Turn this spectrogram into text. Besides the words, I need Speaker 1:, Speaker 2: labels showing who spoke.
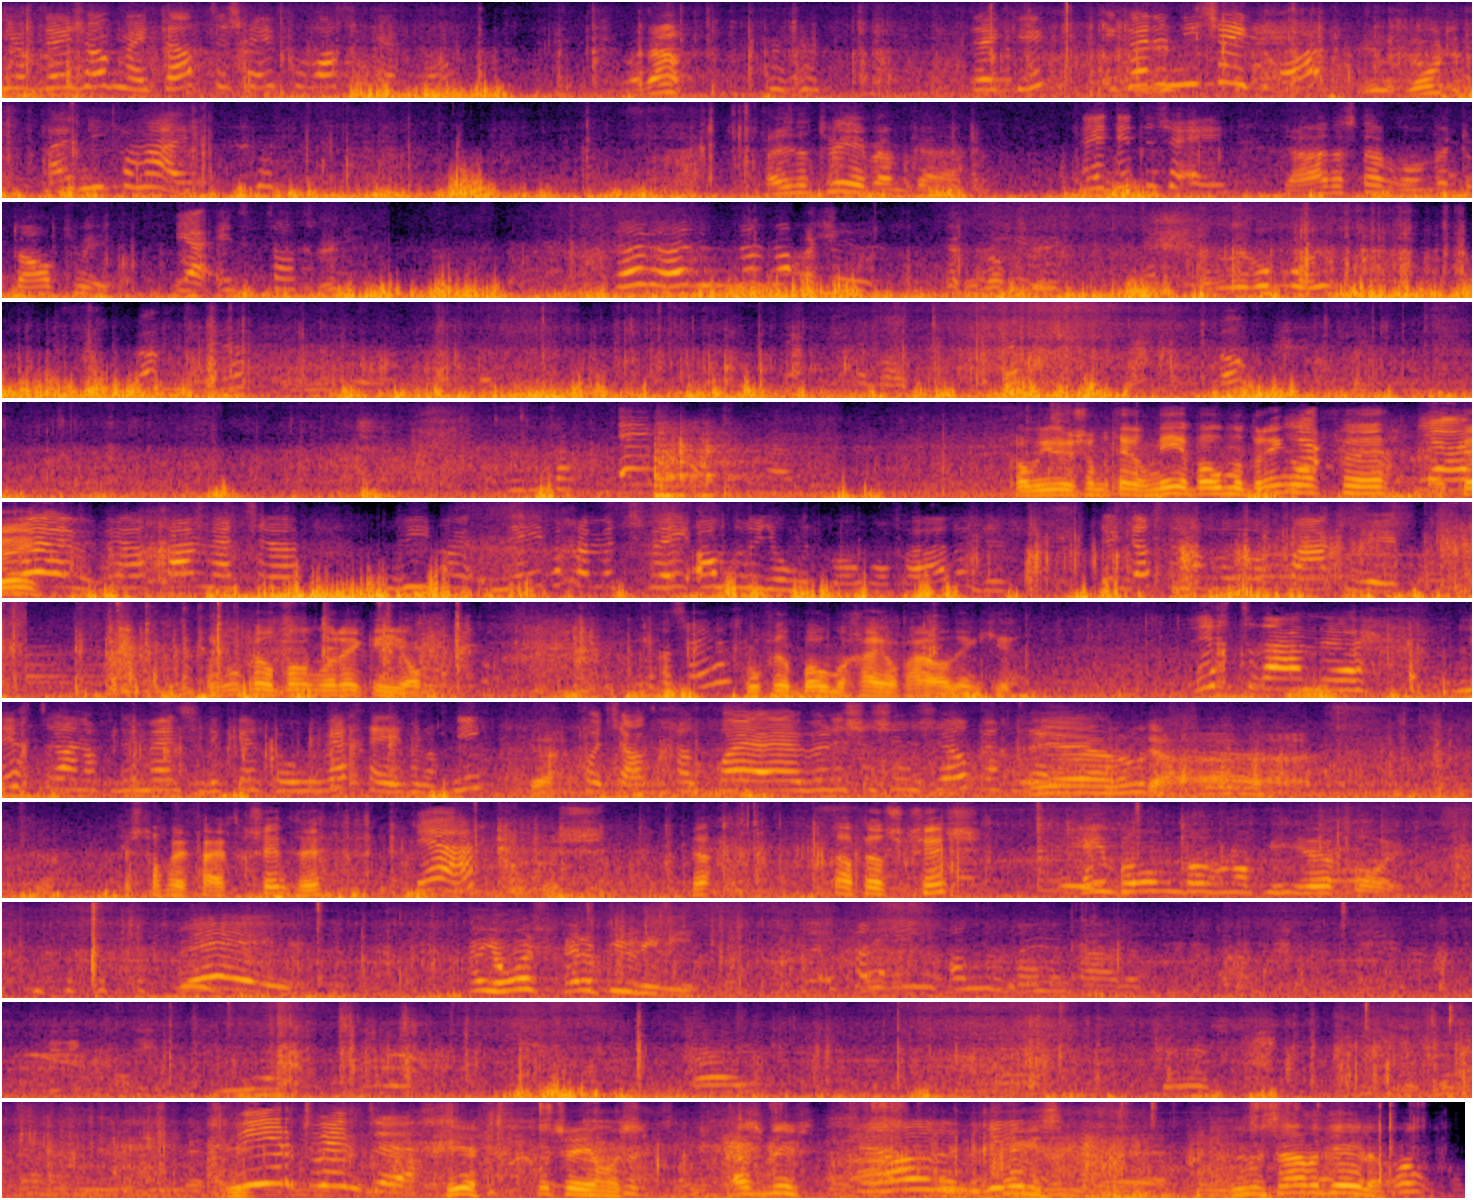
Speaker 1: weet niet of deze ook meetelt. Het is geen volwassen hoor.
Speaker 2: Wat dan?
Speaker 1: Denk ik. Ik weet het niet zeker hoor.
Speaker 2: Hele grote.
Speaker 1: Hij is niet van mij.
Speaker 2: Heb je er twee bij elkaar?
Speaker 1: Nee, dit is er één.
Speaker 2: Ja, dat snap ik wel. Met totaal twee.
Speaker 1: Ja, in totaal twee. We hebben er nog een.
Speaker 2: Ja, dat is twee. Dat is weer opgooien.
Speaker 1: Ja, ja. Ik heb ook. Oh.
Speaker 3: Komen jullie zo meteen nog meer bomen brengen?
Speaker 1: Ja.
Speaker 3: Of, eh,
Speaker 1: Ja,
Speaker 3: Oké.
Speaker 1: we, we gaan met eh, drie, eh, nee, we gaan met twee andere jongens bomen ophalen. Dus ik denk dat we nog wel wat vaker weer komen.
Speaker 3: Hoeveel bomen reken je op?
Speaker 1: Wat zei je?
Speaker 3: Hoeveel bomen ga je ophalen, denk je?
Speaker 1: Ligt eraan, eh, ligt eraan of de mensen de kerstbomen weggeven of niet.
Speaker 3: Ja.
Speaker 1: Voor hetzelfde geld eh, willen ze ze zelf wegbrengen.
Speaker 2: Ja, dat
Speaker 3: Ja. Het is toch weer 50 cent, hè?
Speaker 1: Ja.
Speaker 3: Dus, ja. Nou, veel succes.
Speaker 2: Geen boom bovenop die heur gooien.
Speaker 1: Nee.
Speaker 2: Hé jongens, helpen jullie niet?
Speaker 1: Ik ga er een andere boom halen.
Speaker 2: Hier, goed zo jongens. Alsjeblieft. Eens. Nu we samen delen. Oh.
